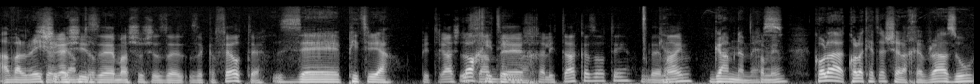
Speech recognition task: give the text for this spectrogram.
אבל ריישי גם טוב. זה משהו שזה זה קפה או תה? זה פטריה, פטריה לא שאתה הכי שם. בחליטה כזאתי, במים? גם נמס. חמים. כל, ה, כל הקטע של החברה הזו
